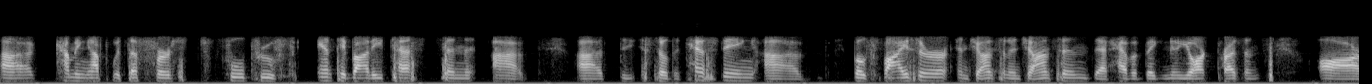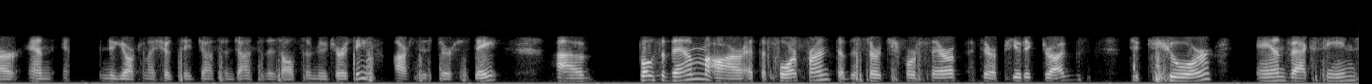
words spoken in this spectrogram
uh, coming up with the first foolproof antibody tests, and uh, uh, the, so the testing. Uh, both Pfizer and Johnson and Johnson that have a big New York presence are and New York, and I should say Johnson Johnson is also New Jersey, our sister state. Uh, both of them are at the forefront of the search for thera- therapeutic drugs to cure and vaccines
